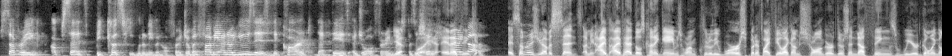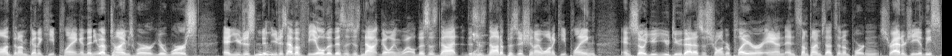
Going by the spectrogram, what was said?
suffering upset because he wouldn't even offer a draw. But Fabiano uses the card that is a draw offering yeah, position. Well, and, and I think. Well sometimes you have a sense. I mean, I've I've had those kind of games where I'm clearly worse, but if I feel like I'm stronger, there's enough things weird going on that I'm gonna keep playing. And then you have times where you're worse, and you just mm-hmm. you just have a feel that this is just not going well. This is not this yeah. is not a position I want to keep playing. And so you, you do that as a stronger player and, and sometimes that's an important strategy. At least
